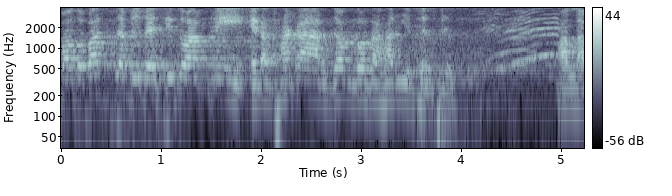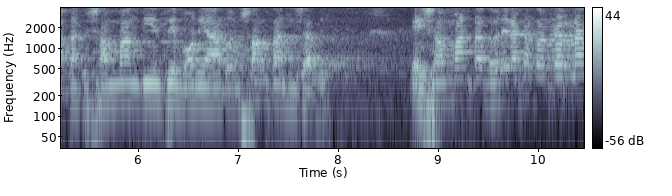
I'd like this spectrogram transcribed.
পদবাচ্চা বিবেচিত আপনি, এটা থাকার যোগ্যতা হারিয়ে ফেলছেন আল্লাহ আপনাকে সম্মান দিয়েছে বনি আদম সন্তান হিসাবে। এই সম্মানটা ধরে রাখা দরকার না?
